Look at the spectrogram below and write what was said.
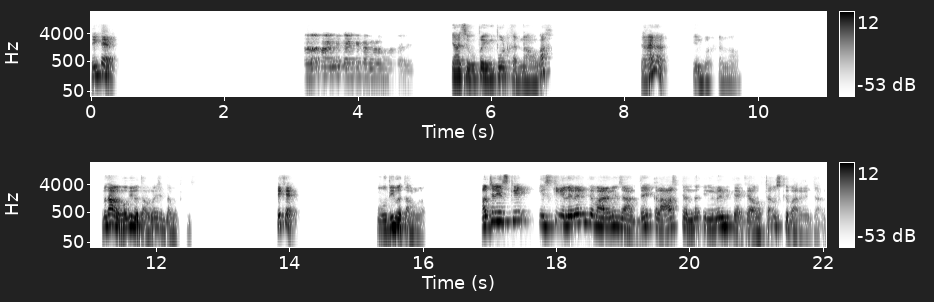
ठीक है? यहाँ से ऊपर इंपोर्ट करना होगा। है ना? इंपोर्ट करना होगा बताऊँगा वो भी बताऊँगा, चिंता मत कीजिए ठीक है? वो भी बताऊँगा। अब चलिए इसके इसके एलिमेंट के बारे में जानते हैं। क्लास के अंदर एलिमेंट क्या क्या होता है, उसके बारे में जानते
